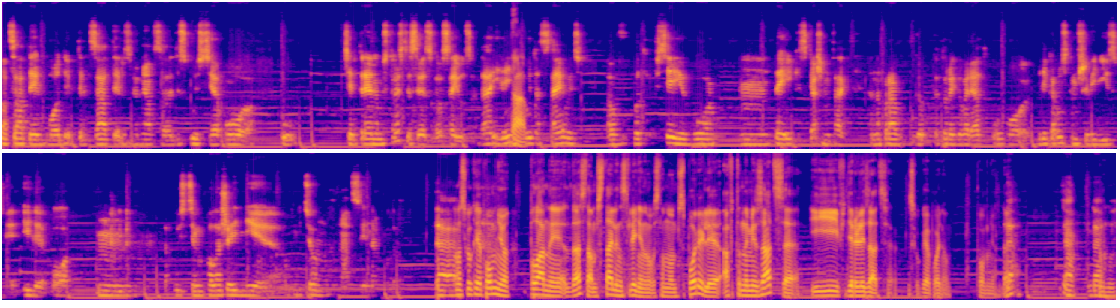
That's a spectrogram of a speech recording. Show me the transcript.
20-е годы, в 30-е развернется дискуссия о, территориальном устройстве Советского Союза, да, и Ленин да. будет отстаивать а, вот все его тейки, скажем так, направ... которые говорят о великорусском шовинизме или о, допустим, положении угнетенных наций и народов. Да. Насколько я помню, планы, да, там Сталин с Лениным в основном спорили, автономизация и федерализация, насколько я понял, помню, да? Да, да, да. Угу.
